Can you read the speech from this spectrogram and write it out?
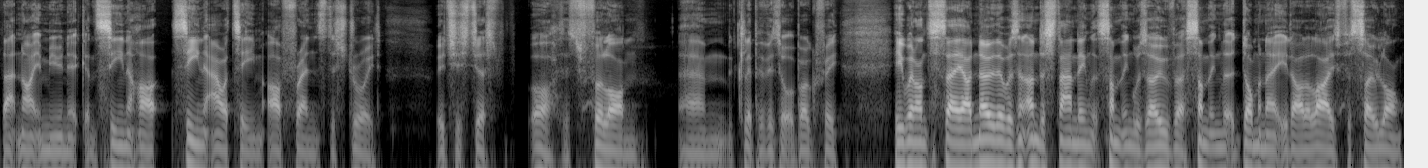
that night in Munich and seen our, seen our team, our friends, destroyed which is just oh, it's full on um, clip of his autobiography. He went on to say, "I know there was an understanding that something was over, something that had dominated our lives for so long.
